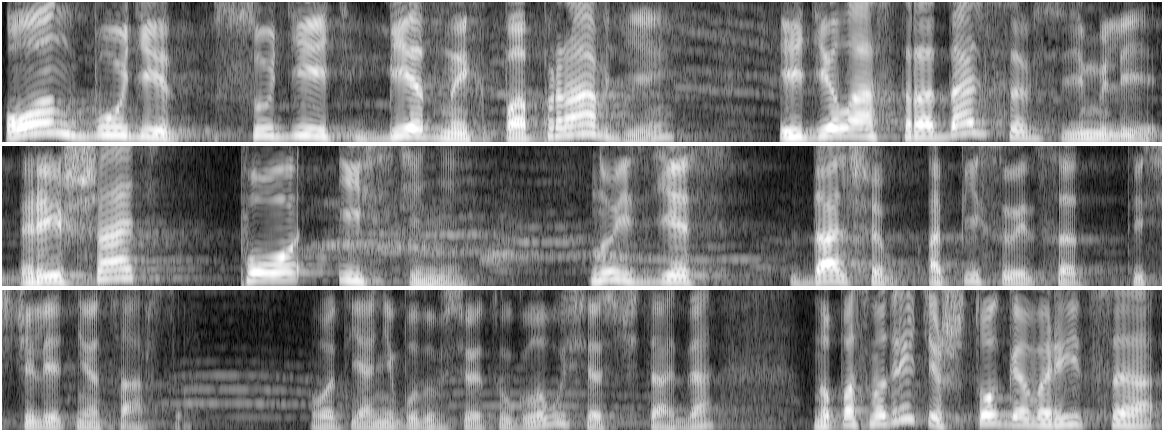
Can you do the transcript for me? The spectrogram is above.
Он будет судить бедных по правде и дела страдальцев земли решать по истине. Ну и здесь дальше описывается тысячелетнее царство. Вот я не буду всю эту главу сейчас читать, да? Но посмотрите, что говорится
